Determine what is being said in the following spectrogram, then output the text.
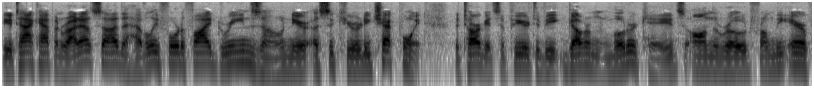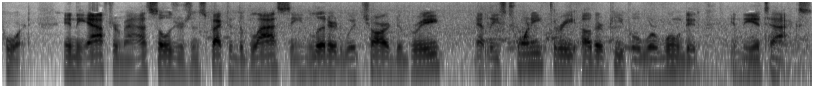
The attack happened right outside the heavily fortified green zone near a security checkpoint. The targets appear to be government motorcades on the road from the airport. In the aftermath, soldiers inspected the blast scene littered with charred debris. At least 23 other people were wounded in the attacks.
